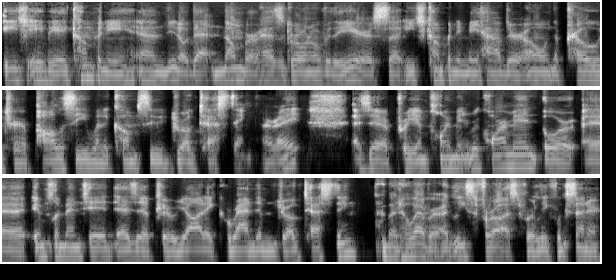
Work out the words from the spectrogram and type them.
each ABA company and, you know, that number has grown over the years. Uh, each company may have their own approach or policy when it comes to drug testing. All right. As a pre employment requirement or uh, implemented as a periodic random drug testing. But however, at least for us, for Leafwing Center,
